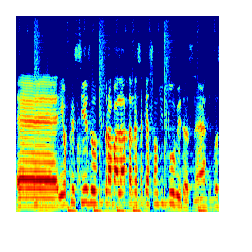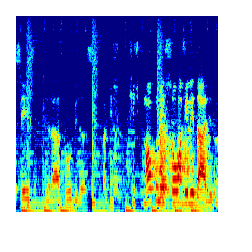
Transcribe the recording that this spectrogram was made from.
É, e eu preciso trabalhar também essa questão de dúvidas, né? De vocês, tirar dúvidas. A gente, a gente mal começou uma habilidade. né?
